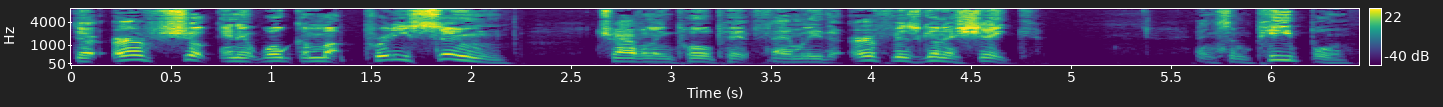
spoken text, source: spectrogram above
The earth shook and it woke him up. Pretty soon, traveling pulpit family, the earth is going to shake. And some people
